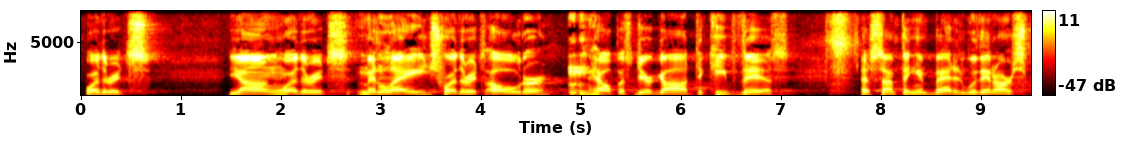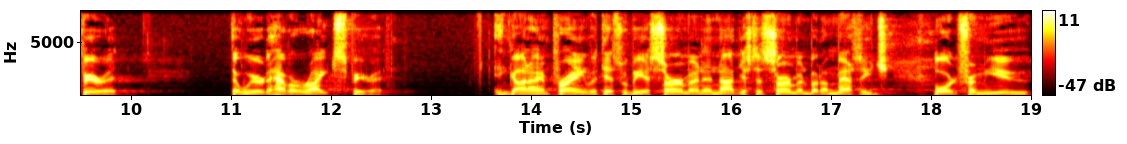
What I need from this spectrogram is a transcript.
whether it's young, whether it's middle aged, whether it's older, help us, dear God, to keep this as something embedded within our spirit that we're to have a right spirit. And God, I am praying that this would be a sermon and not just a sermon, but a message, Lord, from you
